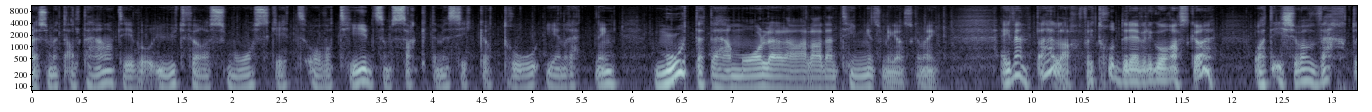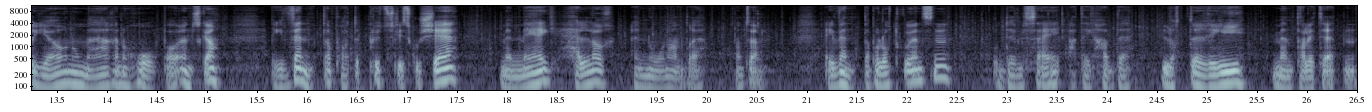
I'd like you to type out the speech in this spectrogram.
det som et alternativ å utføre små skritt over tid som sakte, men sikkert dro i en retning mot dette her målet eller den tingen som jeg ønsker meg. Jeg venta heller, for jeg trodde det ville gå raskere, og at det ikke var verdt å gjøre noe mer enn å håpe og ønske. Jeg venta på at det plutselig skulle skje med meg heller enn noen andre. Sant vel? Jeg venta på lottogevinsten, og det vil si at jeg hadde lotterimentaliteten.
